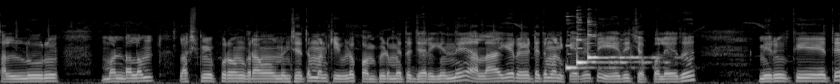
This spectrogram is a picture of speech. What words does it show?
కల్లూరు మండలం లక్ష్మీపురం గ్రామం నుంచి అయితే మనకి ఈ వీడియో పంపించడం అయితే జరిగింది. అలాగే రేట్ అయితే మనకి ఏదైతే ఏది చెప్పలేదు. మీరుకి అయితే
